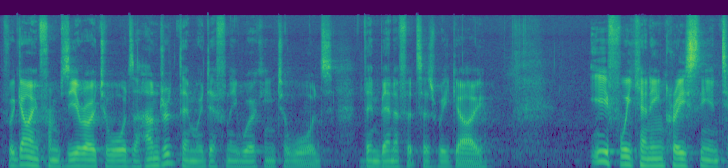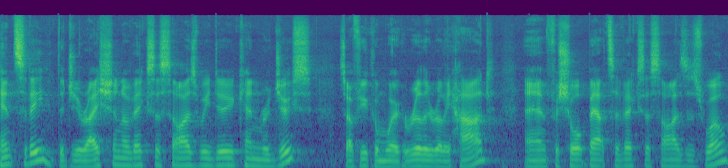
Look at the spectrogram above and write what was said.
if we're going from zero towards 100, then we're definitely working towards them benefits as we go. If we can increase the intensity, the duration of exercise we do can reduce. So if you can work really, really hard and for short bouts of exercise as well,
